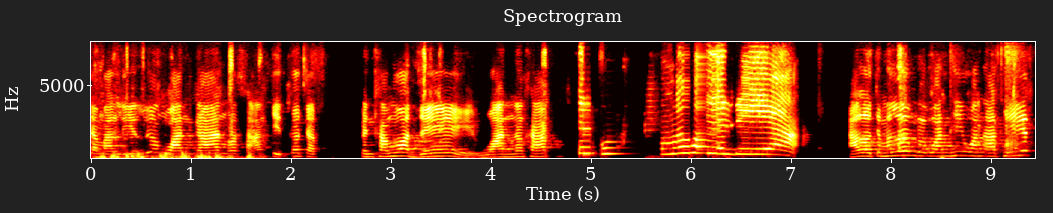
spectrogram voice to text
จะมาเรียนเรื่องวันการภาษาอังกฤษก็จะเป็นคำว่า day วันนะครับผมไม่ค่อยจะดีอะอะเราจะมาเริ่มกับวันที่วันอาทิตย์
